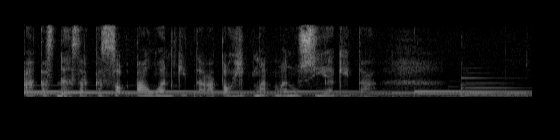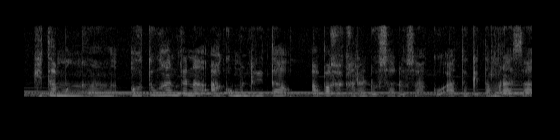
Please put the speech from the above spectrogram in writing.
atas dasar kesoktahuan kita atau hikmat manusia kita kita meng oh Tuhan karena aku menderita apakah karena dosa-dosaku atau kita merasa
